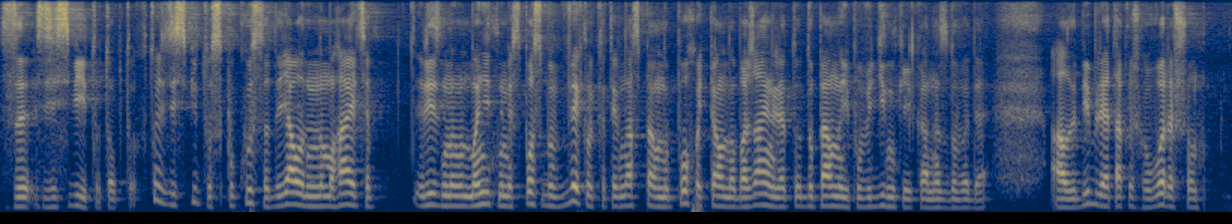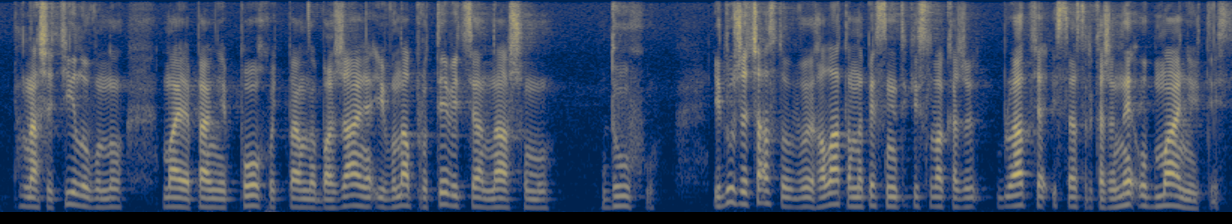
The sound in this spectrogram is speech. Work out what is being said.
з, зі світу. Тобто хтось зі світу спокуса, диявол намагається різними манітними способами викликати в нас певну похоть, певне бажання для, до певної поведінки, яка нас доведе. Але Біблія також говорить, що наше тіло воно має певні похоть, певне бажання, і вона противиться нашому духу. І дуже часто в Галатам написані такі слова, каже, браття і сестри, каже, не обманюйтесь.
